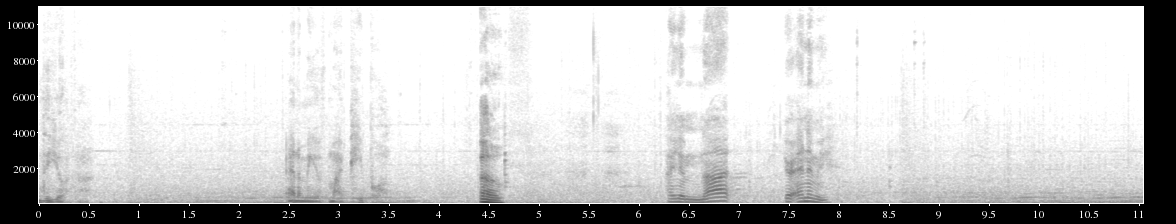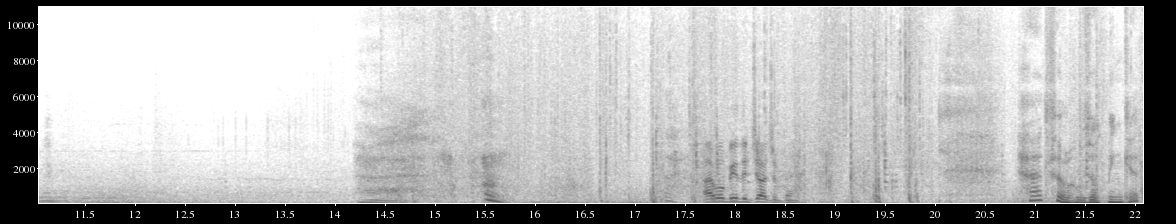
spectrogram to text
The Jotnar. Enemy of my people. Oh. I am not your enemy. I will be the judge of that. Hát fölhúzott minket.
